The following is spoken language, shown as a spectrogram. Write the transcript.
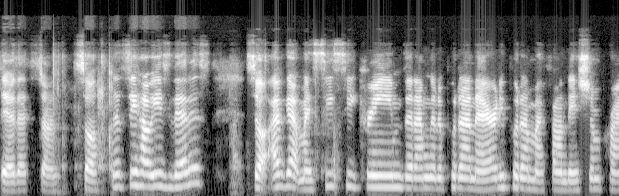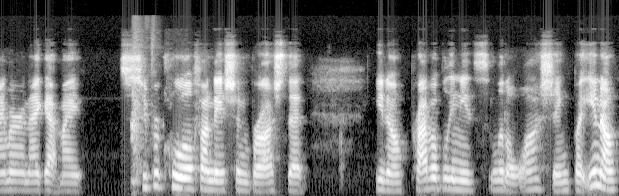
there, that's done. So let's see how easy that is. So I've got my CC cream that I'm going to put on. I already put on my foundation primer, and I got my super cool foundation brush that, you know, probably needs a little washing, but you know,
